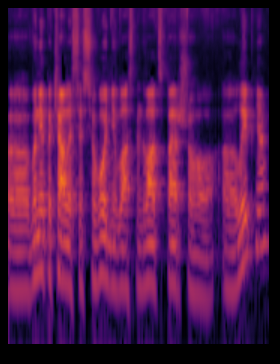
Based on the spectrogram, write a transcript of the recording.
Е, Вони почалися сьогодні, власне, 21 липня.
